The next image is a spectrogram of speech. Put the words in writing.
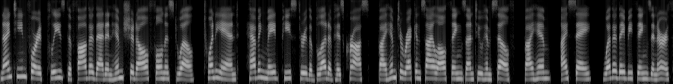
19 For it pleased the Father that in him should all fullness dwell. 20 And, having made peace through the blood of his cross, by him to reconcile all things unto himself, by him, I say, whether they be things in earth,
